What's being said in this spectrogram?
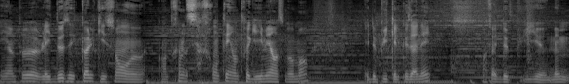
et un peu les deux écoles qui sont euh, en train de s'affronter entre guillemets en ce moment et depuis quelques années. En fait, depuis euh, même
